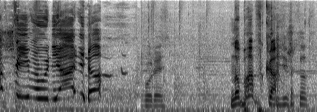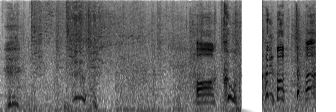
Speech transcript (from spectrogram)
Ociupapi munianio! Góry. No babka. Widzisz to? O kurwa, no tak!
